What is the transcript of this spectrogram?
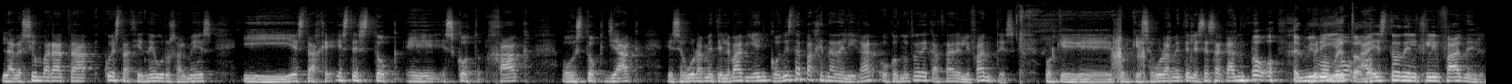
la versión barata, cuesta 100 euros al mes y esta, este stock eh, Scott Hack o Stock Jack eh, seguramente le va bien con esta página de ligar o con otra de cazar elefantes, porque, porque seguramente le esté sacando el mismo método. a esto del ClickFunnels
